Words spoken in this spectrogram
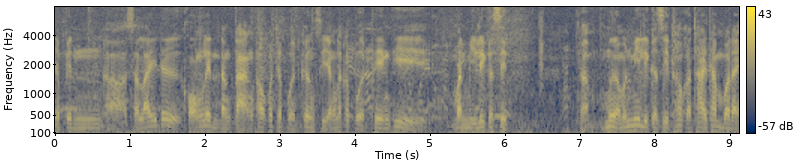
จะเป็นสไลเดอร์ของเล่นต่างๆ เขาก็จะเปิดเครื่องเสียงแล้วก็เปิดเพลงที่มันมีลิขสิทธิ์ครับเมื่อมันมีลิขสิทธิ์เท่ากับทายถ้ำบ่ได้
